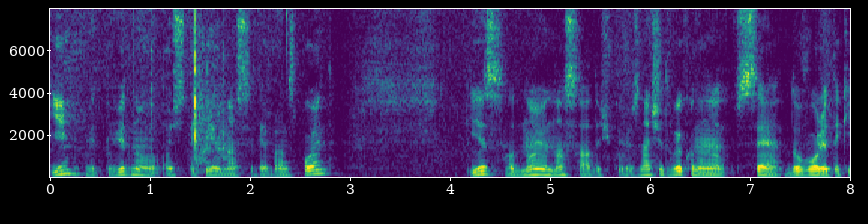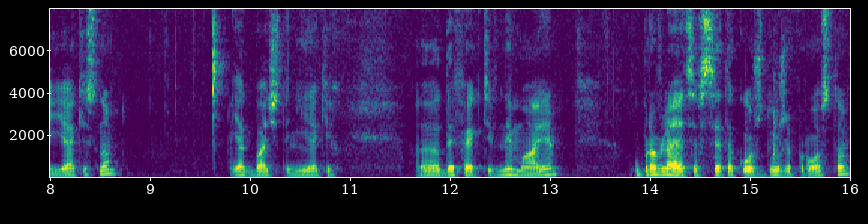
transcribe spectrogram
І, відповідно, ось такий у нас іде бранспойнт із одною насадочкою. Значить, виконано все доволі таки якісно. Як бачите, ніяких е, дефектів немає. Управляється все також дуже просто.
